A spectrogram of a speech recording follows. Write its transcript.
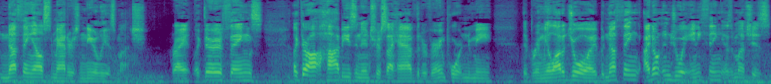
nothing else matters nearly as much, right? Like there are things, like there are hobbies and interests I have that are very important to me that bring me a lot of joy, but nothing, I don't enjoy anything as much as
